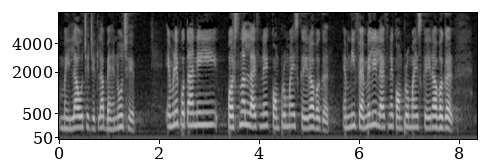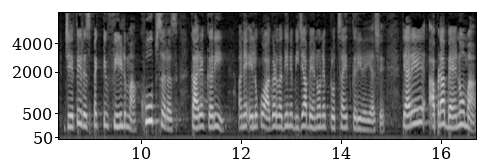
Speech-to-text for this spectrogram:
મહિલાઓ છે, જેટલા બહેનો છે, એમણે પોતાની પર્સનલ લાઈફને કોમ્પ્રોમાઇઝ કર્યા વગર, એમની ફેમિલી લાઈફને કોમ્પ્રોમાઇઝ કર્યા વગર, જે તે રિસ્પેક્ટિવ ફિલ્ડમાં ખૂબ સરસ કાર્ય કરી અને એ લોકો આગળ વધીને બીજા બહેનોને પ્રોત્સાહિત કરી રહ્યા છે. ત્યારે આપણા બહેનોમાં,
